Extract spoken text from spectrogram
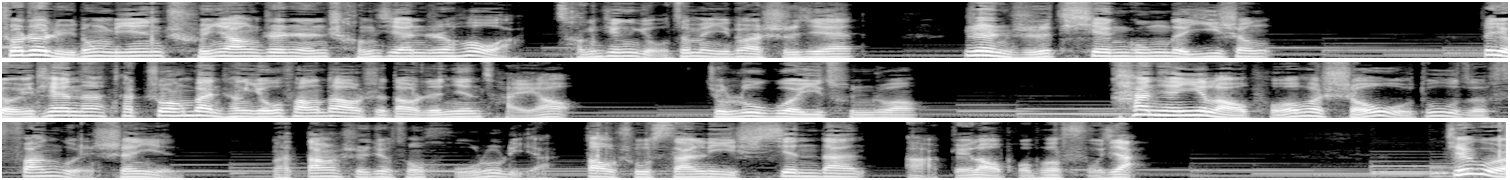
说这吕洞宾纯阳真人成仙之后啊，曾经有这么一段时间。任职天宫的医生，这有一天呢，他装扮成游方道士到人间采药，就路过一村庄，看见一老婆婆手捂肚子翻滚呻吟，那当时就从葫芦里啊倒出三粒仙丹啊给老婆婆服下。结果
